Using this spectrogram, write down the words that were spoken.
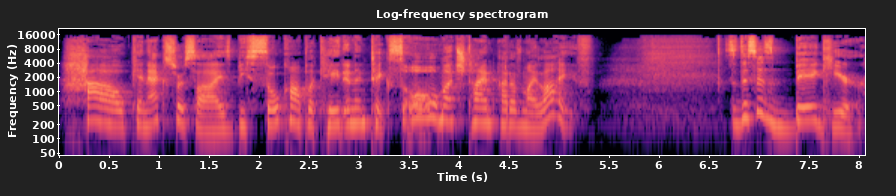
how can exercise be so complicated and take so much time out of my life? So, this is big here.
